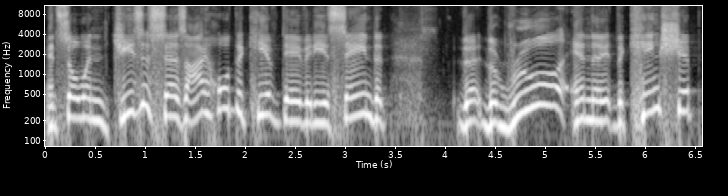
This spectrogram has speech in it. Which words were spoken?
And so when Jesus says, I hold the key of David, he is saying that the, the rule and the, the kingship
